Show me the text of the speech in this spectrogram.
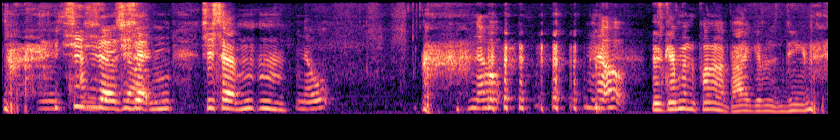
she I'm said. She said. Mm, she said. Mm Nope. Nope. Nope. Just give him put it in a bag. Give him to Dean.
